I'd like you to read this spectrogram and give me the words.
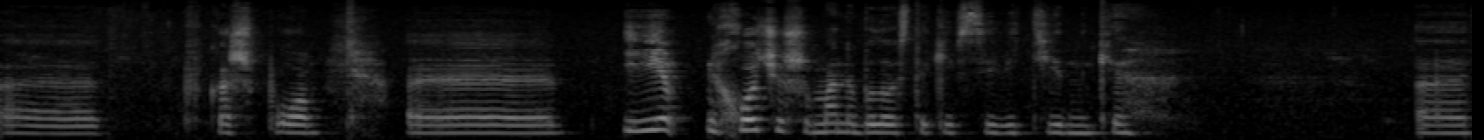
е, в кашпо. Е, і хочу, щоб в мене були ось такі всі відтінки е,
